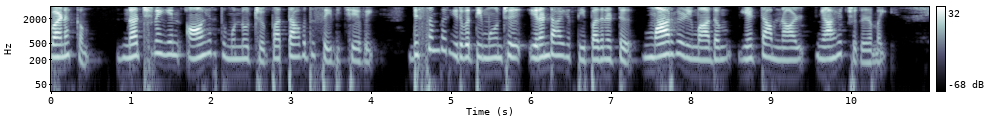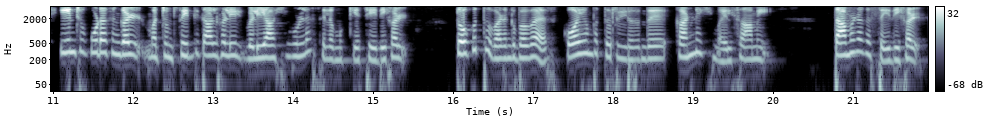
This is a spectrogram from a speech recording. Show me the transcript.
வணக்கம். நற்றினையின் ஆயிரத்து முன்னூற்று பத்தாவது செய்தி சேவை. டிசம்பர் இருபத்தி மூன்று இரண்டாயிரத்தி பதினெட்டு மார்கழி மாதம் எட்டாம் நாள் ஞாயிற்றுக்கிழமை. இன்று ஊடகங்கள் மற்றும் செய்தித்தாள்களில் வெளியாகியுள்ள சில முக்கிய செய்திகள். தொகுத்து வழங்குபவர் கோயம்புத்தூரிலிருந்து கண்ணகி மயில்சாமி. தமிழக செய்திகள்.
